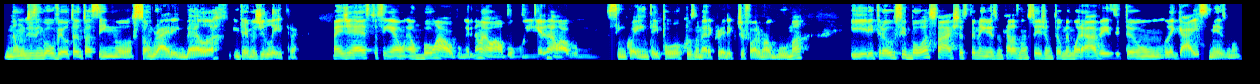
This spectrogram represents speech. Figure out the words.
não desenvolveu tanto assim o songwriting dela em termos de letra. Mas de resto, assim, é um, é um bom álbum. Ele não é um álbum ruim, ele não é um álbum 50 e poucos no Metacritic de forma alguma. E ele trouxe boas faixas também, mesmo que elas não sejam tão memoráveis e tão legais mesmo.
